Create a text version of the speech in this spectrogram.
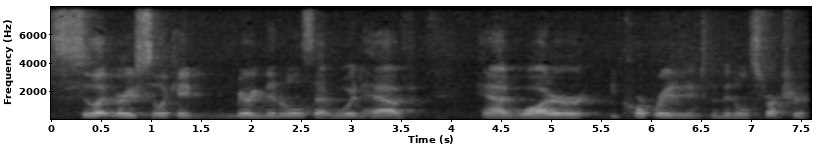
sili- very silicate-bearing minerals that would have had water incorporated into the mineral structure.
